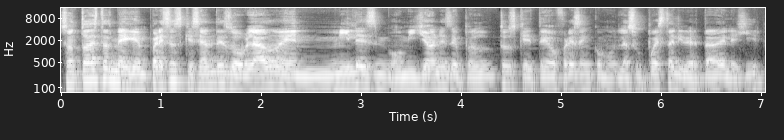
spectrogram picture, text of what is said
son todas estas mega empresas que se han desdoblado en miles o millones de productos que te ofrecen como la supuesta libertad de elegir.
